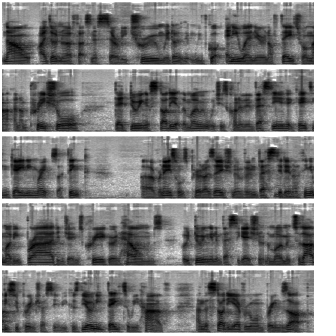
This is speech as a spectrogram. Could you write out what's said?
Now, I don't know if that's necessarily true, and we don't think we've got anywhere near enough data on that. And I'm pretty sure they're doing a study at the moment, which is kind of investigating gaining rates. I think uh, Renaissance Periodization have invested mm-hmm. in, I think it might be Brad and James Krieger and Helms who are doing an investigation at the moment. So that'd be super interesting because the only data we have, and the study everyone brings up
